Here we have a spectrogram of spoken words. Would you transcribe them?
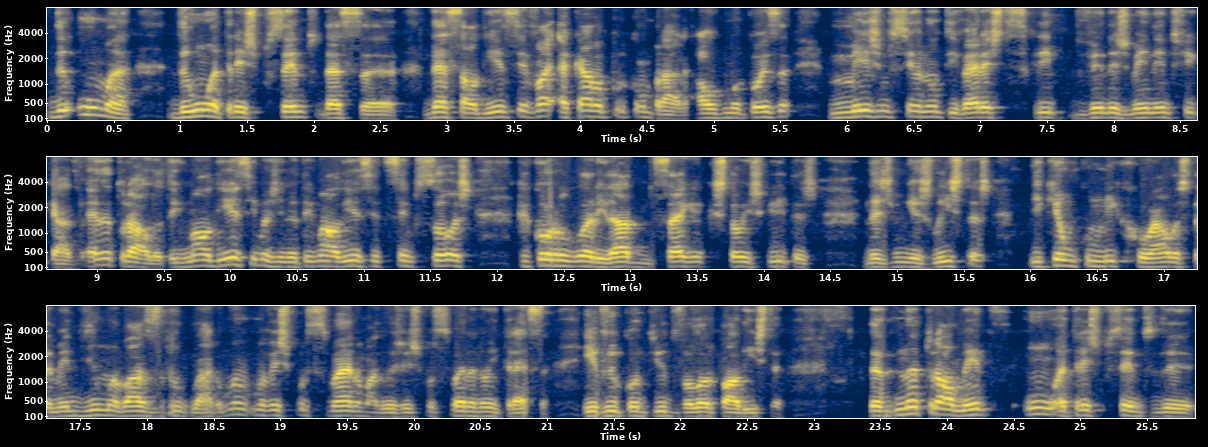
de, uma, de 1 a 3% dessa, dessa audiência vai, acaba por comprar alguma coisa, mesmo se eu não tiver este script de vendas bem identificado. É natural, eu tenho uma audiência, imagina, eu tenho uma audiência de 100 pessoas que com regularidade me seguem, que estão inscritas nas minhas listas e que eu me comunico com elas também de uma base regular, uma, uma vez por semana, uma duas vezes por semana, não interessa, e vi o conteúdo de valor para a lista. Portanto, naturalmente, 1 a 3% de,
